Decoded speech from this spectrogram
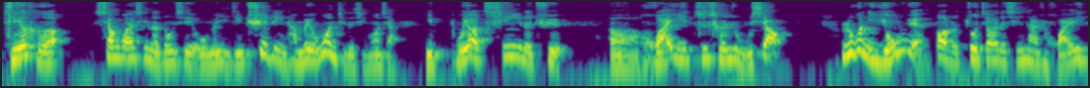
结合相关性的东西，我们已经确定它没有问题的情况下，你不要轻易的去呃怀疑支撑是无效。如果你永远抱着做交易的心态是怀疑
